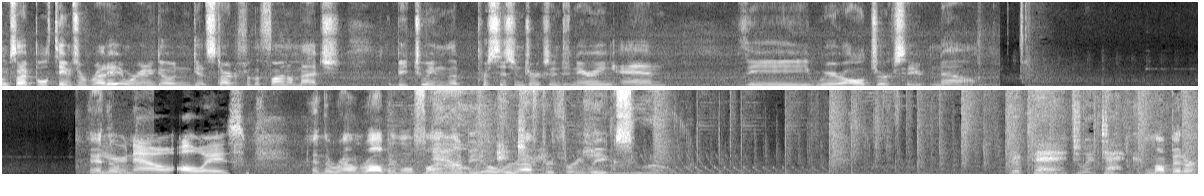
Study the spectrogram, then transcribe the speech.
Looks like both teams are ready. And we're going to go and get started for the final match between the Precision Jerks Engineering and the We're All Jerks here now. And Here the, now, always. and the round robin will finally Now be over after three weeks. King's Prepare to attack. I'm not bitter.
